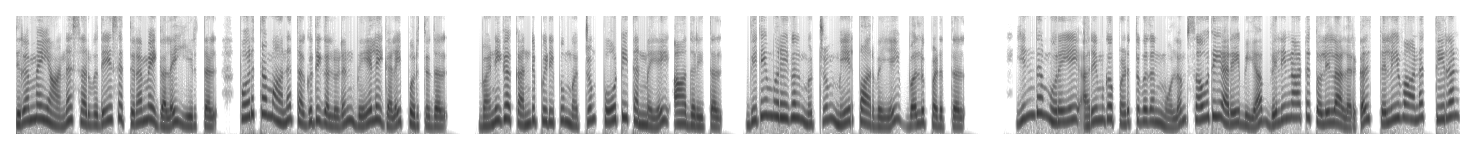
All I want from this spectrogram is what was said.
திறமையான சர்வதேச திறமைகளை ஈர்த்தல். பொருத்தமான தகுதிகளுடன் வேலைகளை பொருத்துதல். வணிக கண்டுபிடிப்பு மற்றும் போட்டித்தன்மையை ஆதரித்தல். விதிமுறைகள் மற்றும் மேற்பார்வையை வலுப்படுத்தல். இந்த முறையை அறிமுகப்படுத்துவதன் மூலம் சவுதி அரேபியா வெளிநாட்டு தொழிலாளர்கள் தெளிவான திறன்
